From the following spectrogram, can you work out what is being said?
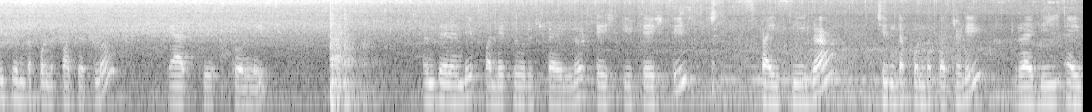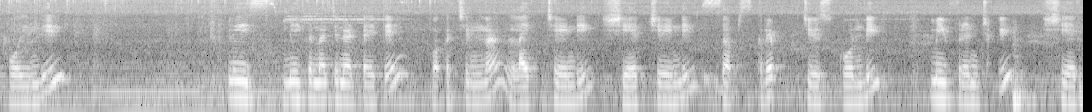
ఈ చింతపండు పచ్చట్లో యాడ్ చేసుకోండి. అంతేనండి పల్లెటూరు స్టైల్లో టేస్టీ టేస్టీ స్పైసీగా చింతపండు పచ్చడి రెడీ అయిపోయింది. ప్లీజ్ మీకు నచ్చినట్టయితే ఒక చిన్న లైక్ చేయండి షేర్ చేయండి సబ్స్క్రైబ్ చేసుకోండి. మీ ఫ్రెండ్స్కి షేర్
